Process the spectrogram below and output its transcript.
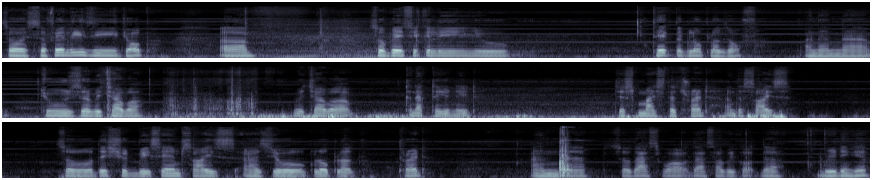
So it's a fairly easy job. Um, so basically you take the glow plugs off and then uh, choose whichever whichever connector you need. Just match the thread and the size. So this should be same size as your glow plug thread. And uh, so that's what that's how we got the reading here.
